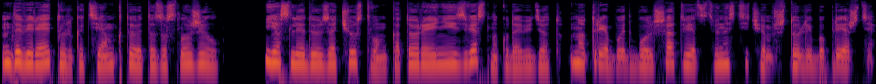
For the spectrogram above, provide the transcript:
Доверяй только тем, кто это заслужил. Я следую за чувством, которое неизвестно, куда ведет, но требует больше ответственности, чем что-либо прежде.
